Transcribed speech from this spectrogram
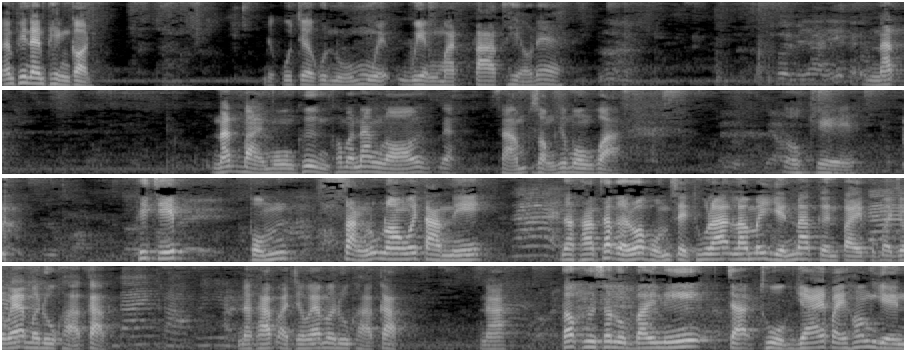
งั้นพี่แนนเพ่งก่อน เดี๋ยวกูเจอคุณหนูมวยเวียงหมัดตาเถียวแน่ช่วยไม่ได้ดิแต่นัด นัดบ่ายโมงครึ่งเขามานั่งรอเนี่ยสามสองชั่วโมงกว่า โอเค พี่จิ๊บผมสั่งลูกน้องไว้ตามนี้ได้ นะครับ ถ้าเกิดว่าผมเสร็จธุระแล้วไม่เย็นมากเกินไป ผมอาจจะแวะมาดูขากลับ ได้ครับไม่มี นะครับ อาจจะแวะมาดูขากลับนะก็คือสรุปใบนี้จะถูกย้ายไปห้องเย็น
